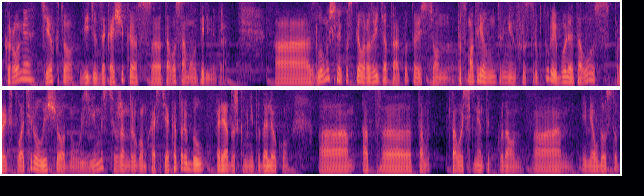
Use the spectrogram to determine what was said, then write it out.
кроме тех, кто видит заказчика с а, того самого периметра. А злоумышленник успел развить атаку, то есть он посмотрел внутреннюю инфраструктуру и, более того, проэксплуатировал еще одну уязвимость уже на другом хосте, который был рядышком неподалеку от того, того сегмента, куда он э, имел доступ.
